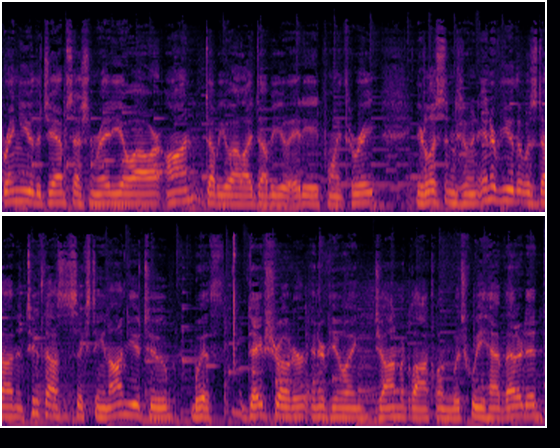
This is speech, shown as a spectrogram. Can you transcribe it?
bring you the Jam Session Radio Hour on WLIW 88.3. You're listening to an interview that was done in 2016 on YouTube with Dave Schroeder interviewing John McLaughlin, which we have edited,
